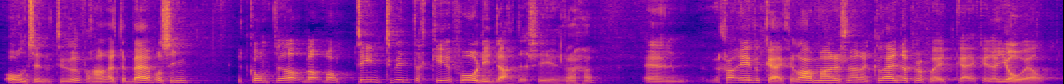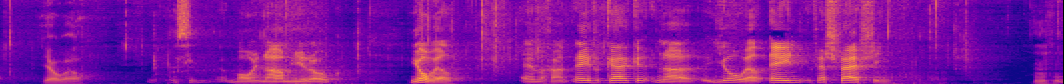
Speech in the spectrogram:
Onzin natuurlijk, we gaan uit de Bijbel zien. Het komt wel, wel, wel 10, 20 keer voor die dag des Heren. Aha. En we gaan even kijken. Laten we maar eens naar een kleine profeet kijken, naar Joël. Jawel. Dat is een mooie naam hier ook. Joël. En we gaan even kijken naar Joël 1, vers 15. Mhm.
